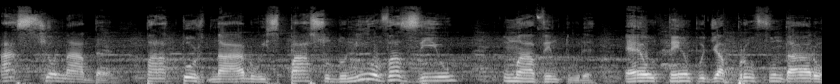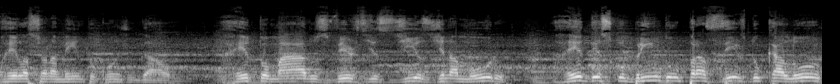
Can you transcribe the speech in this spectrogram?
acionada para tornar o espaço do ninho vazio uma aventura. É o tempo de aprofundar o relacionamento conjugal, retomar os verdes dias de namoro, redescobrindo o prazer do calor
